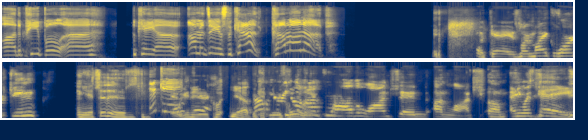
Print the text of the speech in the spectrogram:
a lot of people, uh. Okay, uh, Amadeus the cat, come on up. Okay, is my mic working? Yes, it is. We Okay. can hear you cle- Yep. we How can do hear you we go clearly. how all the launch and unlaunch? Um. Anyways, hey.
